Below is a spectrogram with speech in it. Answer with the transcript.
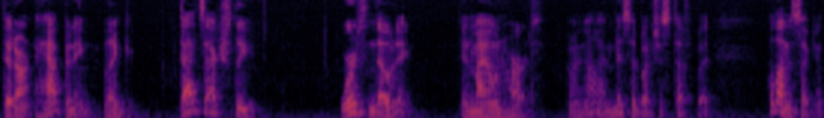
that aren't happening. Like, that's actually worth noting in my own heart. Going, oh, I miss a bunch of stuff, but hold on a second.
